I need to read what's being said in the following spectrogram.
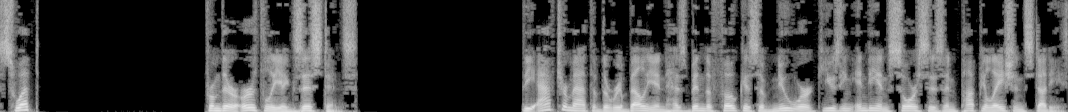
swept from their earthly existence. The aftermath of the rebellion has been the focus of new work using Indian sources and population studies.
